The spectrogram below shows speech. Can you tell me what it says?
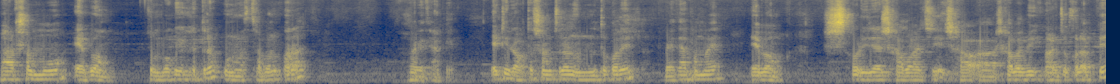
ভারসাম্য এবং চুম্বকীয় ক্ষেত্র পুনঃস্থাপন করা হয়ে থাকে। এটি রক্ত সঞ্চালন উন্নত করে, ব্যথা কমায় এবং শরীরের স্বাভাবিক স্বাভাবিক কার্যকলাপকে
